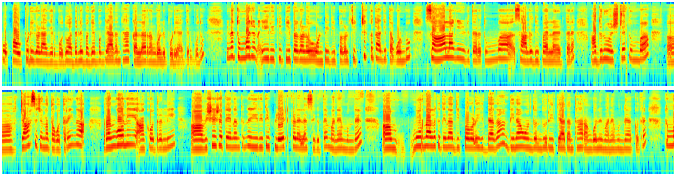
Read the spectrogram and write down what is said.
ಪು- ಪುಡಿಗಳಾಗಿರ್ಬೋದು, ಅದರಲ್ಲಿ ಬಗೆ ಬಗೆ ಆದಂತಹ ಕಲರ್ ರಂಗೋಲಿ ಪುಡಿ ಆಗಿರ್ಬೋದು. ಇನ್ನು ತುಂಬ ಜನ ಈ ರೀತಿ ದೀಪಗಳು, ಒಂಟಿ ದೀಪಗಳು ಚಿಕ್ಕ ಚಿಕ್ಕದಾಗಿ ತಗೊಂಡು ಸಾಲಾಗಿ ಇಡ್ತಾರೆ. ತುಂಬ ಸಾಲು ದೀಪ ಎಲ್ಲ ಇಡ್ತಾರೆ. ಅದನ್ನು ಅಷ್ಟೇ ತುಂಬ ಜಾಸ್ತಿ ಜನ ತಗೋತಾರೆ. ಇನ್ನು ರಂಗೋಲಿ ಹಾಕೋದ್ರಲ್ಲಿ ವಿಶೇಷತೆ ಏನಂತಂದರೆ ಈ ರೀತಿ ಪ್ಲೇಟ್ಗಳೆಲ್ಲ ಸಿಗುತ್ತೆ ಮನೆ ಮುಂದೆ. ಮೂರ್ನಾಲ್ಕು ದಿನ ದೀಪಾವಳಿ ಇದ್ದಾಗ ದಿನ ಒಂದೊಂದು ರೀತಿಯಾದಂತಹ ರಂಗೋಲಿ ಮನೆ ಮುಂದೆ ಹಾಕಿದ್ರೆ ತುಂಬ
